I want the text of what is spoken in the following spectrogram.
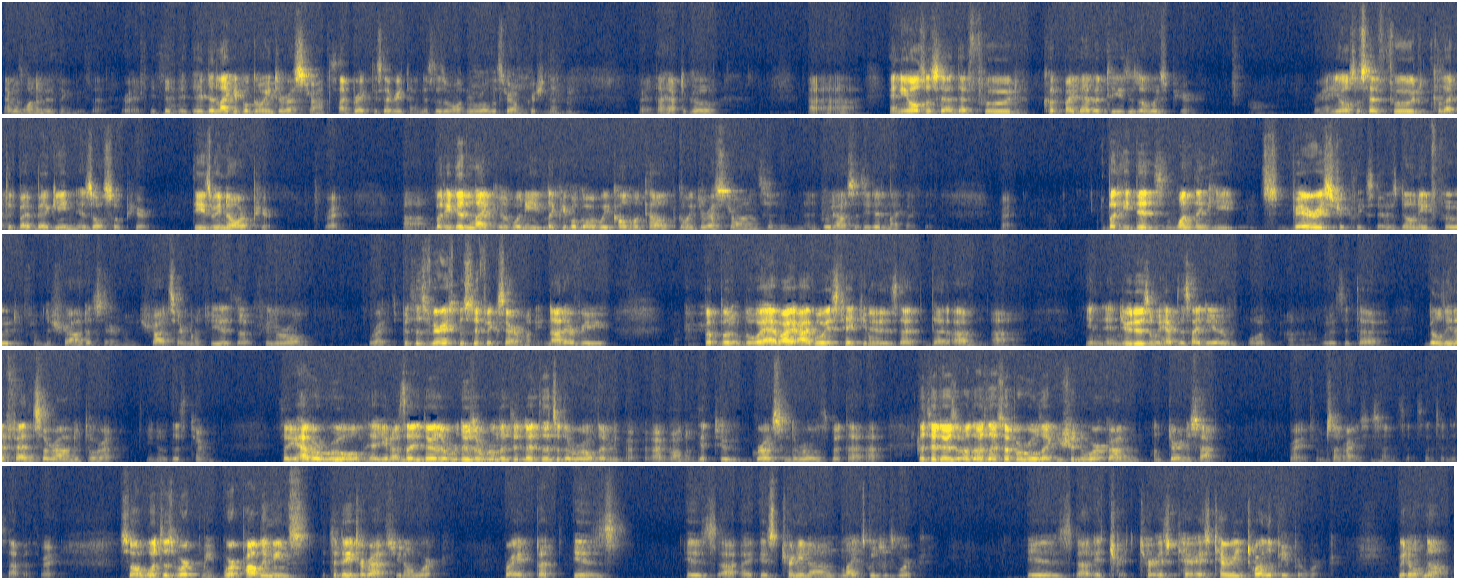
That was one of the things he said. Right? He said he didn't like people going to restaurants. I break this every time. This is the one rule of Sri Ramakrishna. Right? I have to go. Uh, uh, uh. And he also said that food cooked by devotees is always pure. Right? He also said food collected by begging is also pure. These we know are pure, right? Uh, but he didn't like when he like people go we called hotel going to restaurants and, and food houses. He didn't like like this? But he did one thing he very strictly said is don't eat food from the Shraddha ceremony. Shraddha ceremony is a funeral rite, but it's a very specific ceremony. Not every but, but the way I've, I- I've always taken it is that that um, uh, in, in Judaism we have this idea of what, uh, what is it? Uh, building a fence around the Torah. You know this term. So you have a rule. You know, so there's a there's a let's do the rule. Let me. I don't want to get too gross in the rules, but uh, uh, let's say there's a, there's a simple rule like you shouldn't work on, on during the Sabbath, right? From sunrise to sunset, sunset to Sabbath, right? So what does work mean? Work probably means it's a day to rest. You don't work, right? But is is uh, is turning on light switches work? Is uh, it ter- ter- is, ter- is tearing toilet paper work? We don't know,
